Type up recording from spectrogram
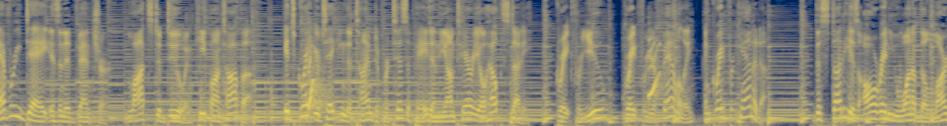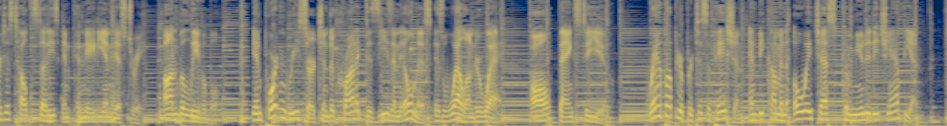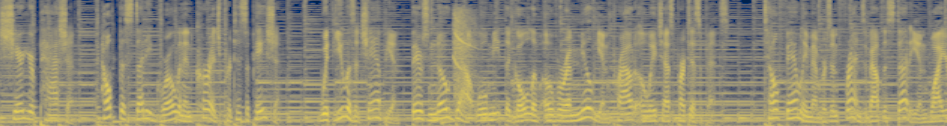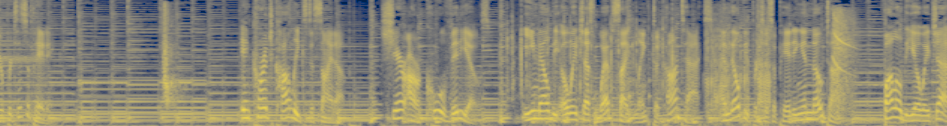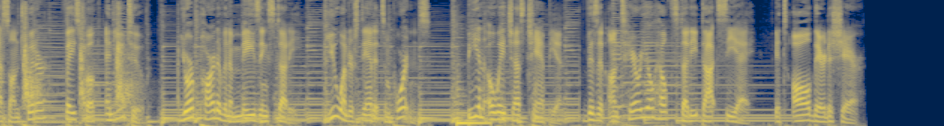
Every day is an adventure, lots to do and keep on top of. It's great you're taking the time to participate in the Ontario Health Study. Great for you, great for your family, and great for Canada. The study is already one of the largest health studies in Canadian history. Unbelievable. Important research into chronic disease and illness is well underway, all thanks to you. Ramp up your participation and become an OHS community champion. Share your passion, help the study grow and encourage participation. With you as a champion, there's no doubt we'll meet the goal of over a million proud OHS participants. Tell family members and friends about the study and why you're participating. Encourage colleagues to sign up. Share our cool videos. Email the OHS website link to contacts, and they'll be participating in no time. Follow the OHS on Twitter, Facebook, and YouTube. You're part of an amazing study. You understand its importance. Be an OHS champion. Visit OntarioHealthStudy.ca. It's all there to share.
